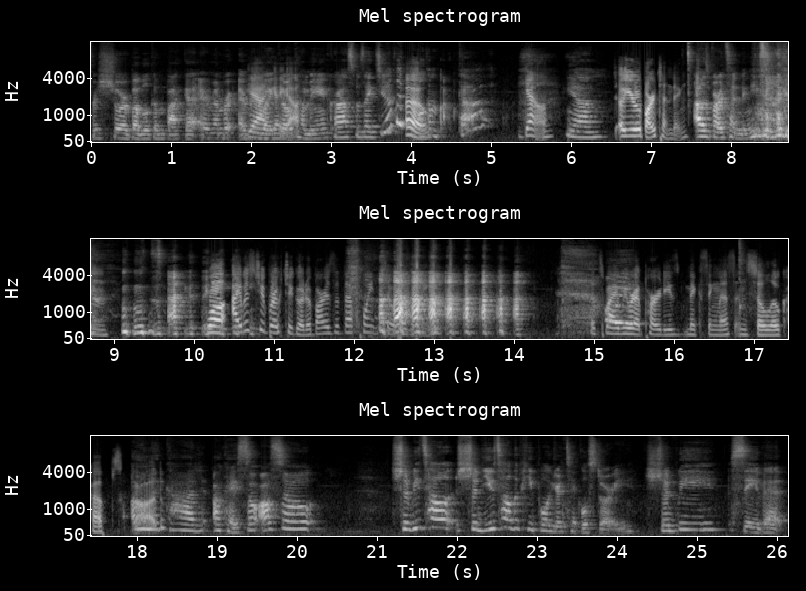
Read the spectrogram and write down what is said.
for sure bubblegum vodka i remember every Yeah, white yeah, girl yeah. coming across was like do you have like Oh. bubblegum vodka Yeah. yeah Oh, you were bartending. i was bartending exactly exactly Mm. Well, I was too broke to go to bars at that point, so it wasn't me. That's why we were at parties mixing this in solo cups. oh my God. god okay so also should we tell should you tell the people your tickle story should we save it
